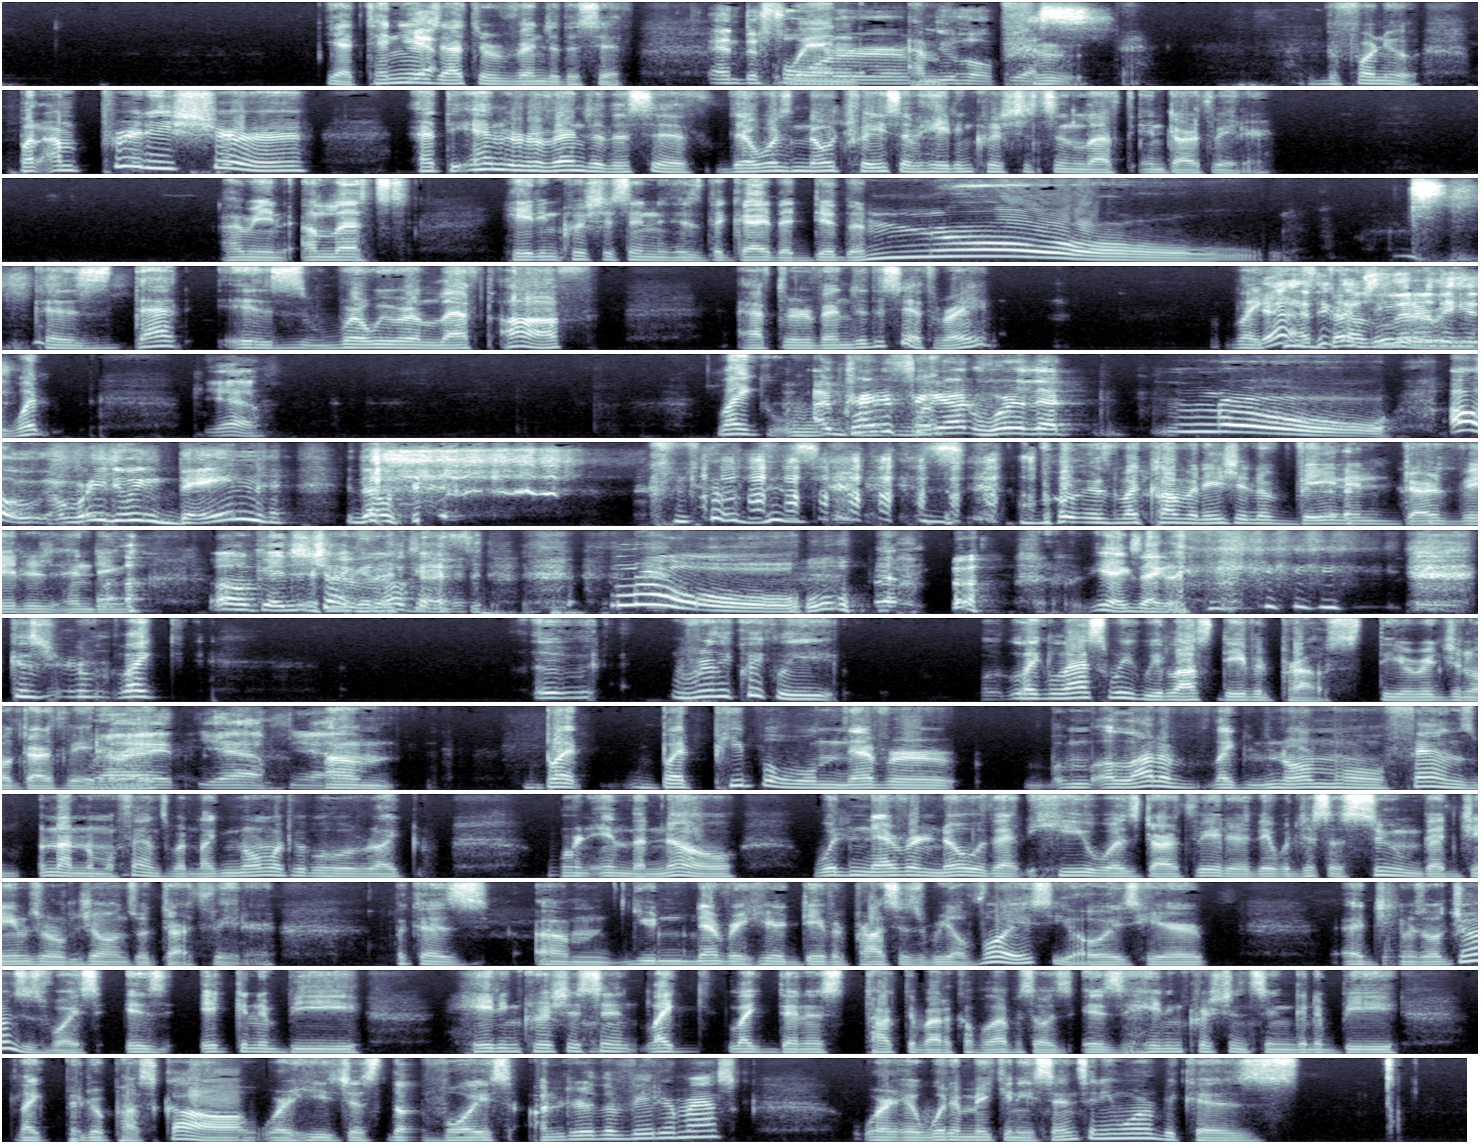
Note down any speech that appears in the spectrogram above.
Yeah, ten years yeah. after Revenge of the Sith, and before New Hope. Yes, before New Hope. But I'm pretty sure at the end of Revenge of the Sith, there was no trace of Hayden Christensen left in Darth Vader. I mean, unless Hayden Christensen is the guy that did the no, because that is where we were left off after Revenge of the Sith, right? Like, yeah, I think Darth that was literally his. What? Yeah. Like I'm trying to figure what? out where that. No. Oh, were you doing Bane? That was. no, this is, is my combination of Bane and Darth Vader's ending. Uh, okay, just checking. Okay. no. yeah, exactly. Because, like, uh, really quickly, like last week we lost David Prowse, the original Darth Vader. Right. right? Yeah. Yeah. Um, but but people will never um, a lot of like normal fans not normal fans but like normal people who like weren't in the know would never know that he was Darth Vader. They would just assume that James Earl Jones was Darth Vader because um, you never hear David Prowse's real voice. You always hear uh, James Earl Jones's voice. Is it going to be Hayden Christensen? Like like Dennis talked about a couple episodes. Is Hayden Christensen going to be like Pedro Pascal, where he's just the voice under the Vader mask, where it wouldn't make any sense anymore because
